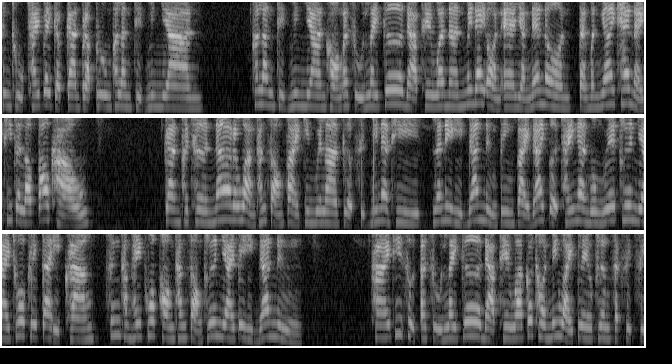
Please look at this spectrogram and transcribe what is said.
จึงถูกใช้ไปกับการปรับปรุงพลังจิตวิญญาณพลังจิตวิญญาณของอสูรไลเกอร์ดาบเทวานั้นไม่ได้อ่อนแออย่างแน่นอน แต่มันง่ายแค่ไหนที่จะล็อกเป้าเขา การเผชิญหน้าระหว่างทั้งสองฝ่ายกินเวลาเกือบสิบวินาที และในอีกด้านหนึ่งติงไปได้เปิดใช้งานวงเวทเคลื่อนย้ายชั่วพริบตาอีกครั้ง ซึ่งทำให้พวกพ้องทั้งสองเคลื่อนย้ายไปอีกด้านหนึ่งท้ายที่สุดอสูรไลเกอร์ดาบเทวะก็ทนไม่ไหวเปลวเพลิงศักดิ์สิทธิ์สี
